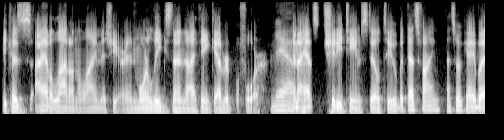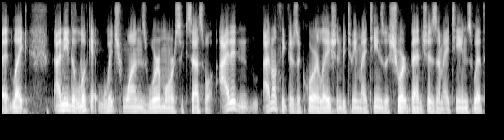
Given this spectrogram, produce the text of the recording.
because I have a lot on the line this year in more leagues than I think ever before. Yeah. And I have some shitty teams still too, but that's fine. That's okay. But like I need to look at which ones were more successful. I didn't. I don't think there's a correlation between my teams with short benches and my teams with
